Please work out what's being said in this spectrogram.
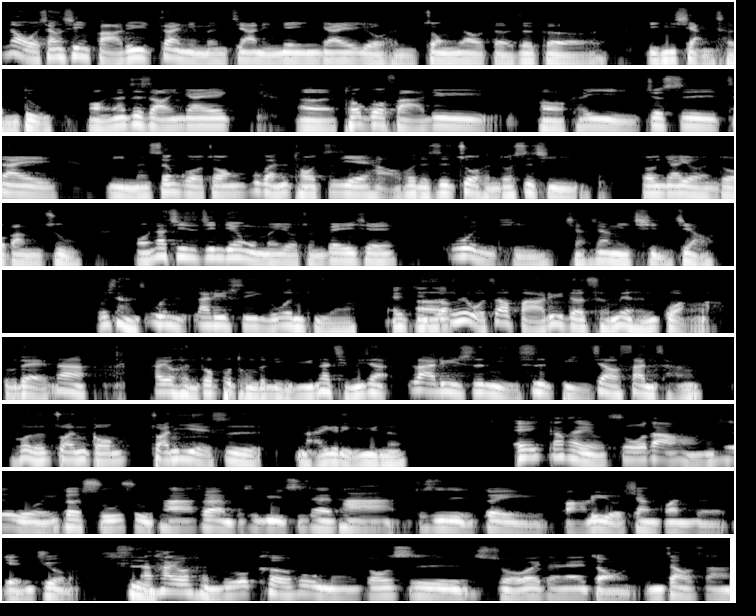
那我相信法律在你们家里面应该有很重要的这个影响程度哦。那至少应该呃，透过法律哦，可以就是在你们生活中，不管是投资也好，或者是做很多事情，都应该有很多帮助哦。那其实今天我们有准备一些问题，想向你请教。我想问赖律师一个问题哦，诶，请呃，说因为我知道法律的层面很广嘛，对不对？那它有很多不同的领域。那请问一下，赖律师，你是比较擅长或者专攻专业是哪一个领域呢？哎，刚才有说到哈，就是我一个叔叔，他虽然不是律师，但是他就是对于法律有相关的研究嘛。是那他有很多客户呢，都是所谓的那种营造商、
